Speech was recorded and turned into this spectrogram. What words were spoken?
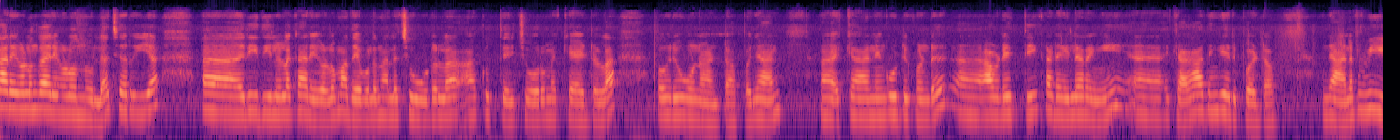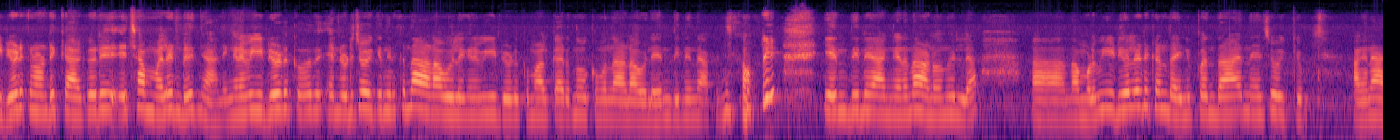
കറികളും കാര്യങ്ങളും ഒന്നുമില്ല ചെറിയ രീതിയിലുള്ള കറികളും അതേപോലെ നല്ല ചൂടുള്ള കുത്തരിച്ചോറും ഒക്കെ ആയിട്ടുള്ള ഒരു ഊണാണ് കേട്ടോ അപ്പോൾ ഞാൻ ഇക്കാനെയും കൂട്ടിക്കൊണ്ട് അവിടെ എത്തി കടയിലിറങ്ങി ഇക്കാക്ക് ആദ്യം കയറിപ്പോയി കേട്ടോ ഞാനപ്പോൾ വീഡിയോ എടുക്കണോണ്ട് ഇക്കാക്ക് ഒരു ചമ്മലുണ്ട്. ഞാനിങ്ങനെ വീഡിയോ എടുക്കുമ്പോൾ എന്നോട് ചോദിക്കുന്ന എനിക്ക് നാണാവൂല? ഇങ്ങനെ വീഡിയോ എടുക്കുമ്പോൾ ആൾക്കാർ നോക്കുമ്പോൾ നാണാവൂല? എന്തിന് അപ്പം ഞാൻ എന്തിന്? അങ്ങനെ നാണമൊന്നുമില്ല നമ്മൾ വീഡിയോയിൽ എടുക്കണ്ട. ഇനിയിപ്പോൾ എന്താ? എന്ന് ചോദിക്കും. അങ്ങനെ ആ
